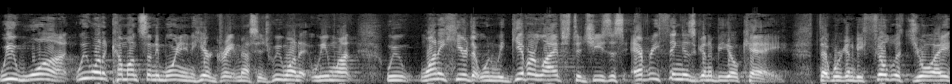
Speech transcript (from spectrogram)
We want, we want to come on Sunday morning and hear a great message. We want, to, we, want, we want to hear that when we give our lives to Jesus, everything is going to be okay. That we're going to be filled with joy,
